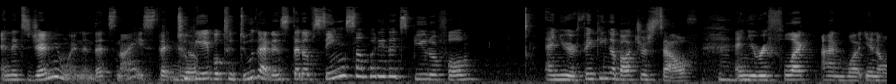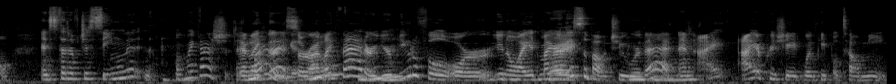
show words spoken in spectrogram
and it's genuine and that's nice that to Yep. be able to do that instead of seeing somebody that's beautiful and you're thinking about yourself mm-hmm. and you reflect on what you know instead of just seeing it mm-hmm. oh my gosh i like this it. or i like mm-hmm. that or you're beautiful or you know i admire Right. this about you or that and i i appreciate when people tell me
